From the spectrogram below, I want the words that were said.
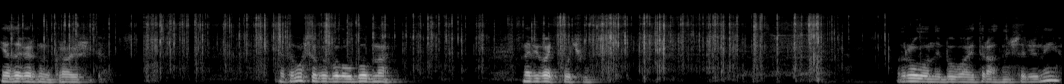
Я завернул краешек. Для того, чтобы было удобно набивать почву. Рулоны бывают разной ширины.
